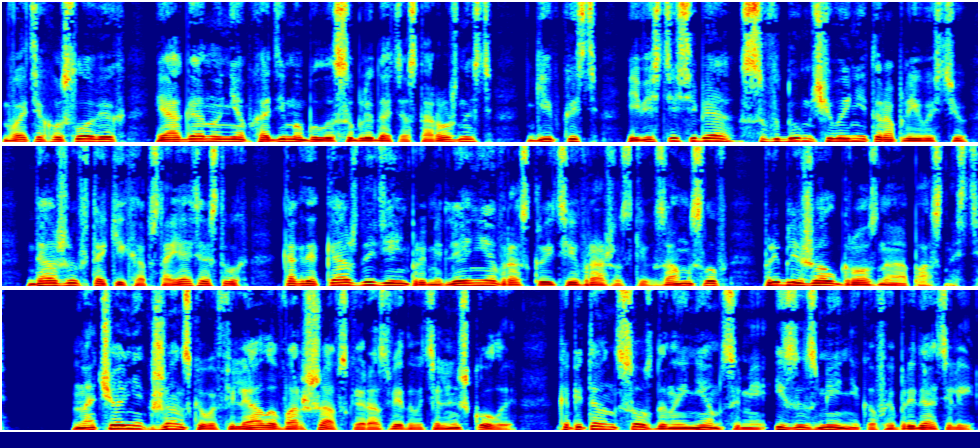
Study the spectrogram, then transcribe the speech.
В этих условиях Иоганну необходимо было соблюдать осторожность, гибкость и вести себя с вдумчивой неторопливостью, даже в таких обстоятельствах, когда каждый день промедления в раскрытии вражеских замыслов приближал грозную опасность. Начальник женского филиала Варшавской разведывательной школы, капитан, созданный немцами из изменников и предателей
